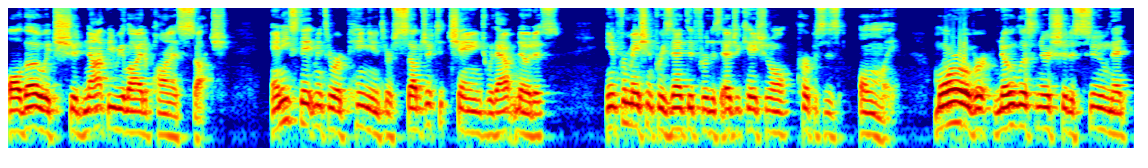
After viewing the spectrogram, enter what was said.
although it should not be relied upon as such. Any statements or opinions are subject to change without notice. Information presented for this educational purposes only. Moreover, no listener should assume that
